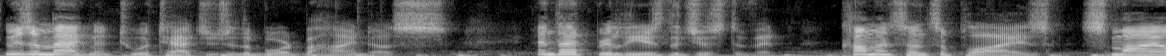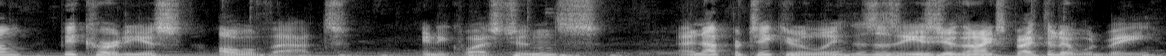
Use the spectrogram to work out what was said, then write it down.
use a magnet to attach it to the board behind us. And that really is the gist of it. Common sense applies. Smile, be courteous, all of that. Any questions? And not particularly. This is easier than I expected it would be.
